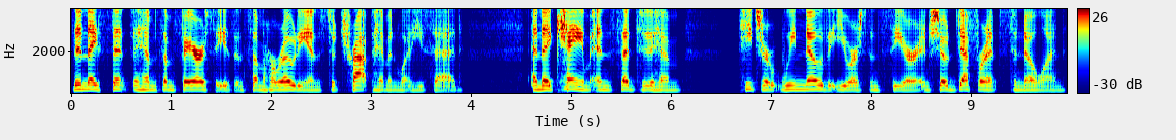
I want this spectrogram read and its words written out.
Then they sent to him some Pharisees and some Herodians to trap him in what he said. And they came and said to him, Teacher, we know that you are sincere and show deference to no one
